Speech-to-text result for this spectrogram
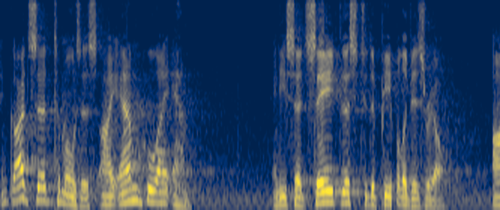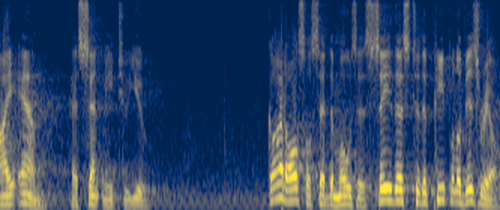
And God said to Moses, I am who I am. And he said, Say this to the people of Israel I am has sent me to you. God also said to Moses, Say this to the people of Israel.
